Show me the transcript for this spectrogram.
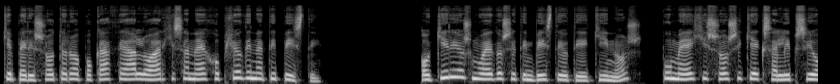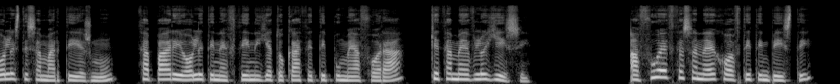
και περισσότερο από κάθε άλλο άρχισα να έχω πιο δυνατή πίστη. Ο κύριος μου έδωσε την πίστη ότι εκείνος, που με έχει σώσει και εξαλείψει όλες τις αμαρτίες μου, θα πάρει όλη την ευθύνη για το κάθε τι που με αφορά, και θα με ευλογήσει. Αφού έφτασα να έχω αυτή την πίστη,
